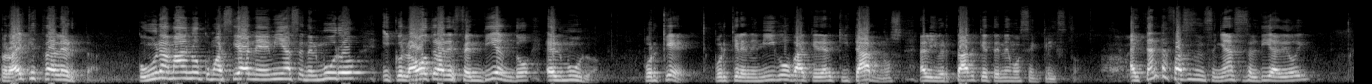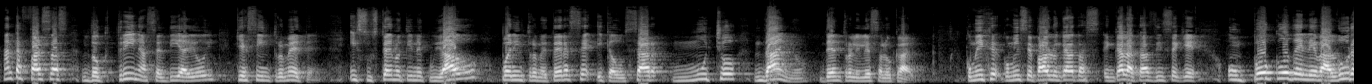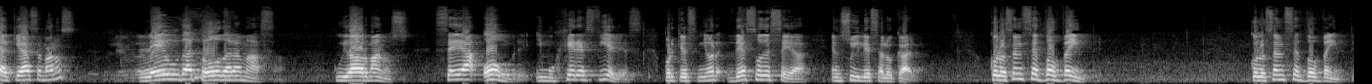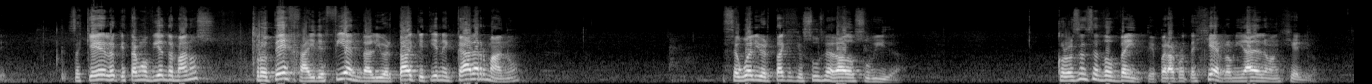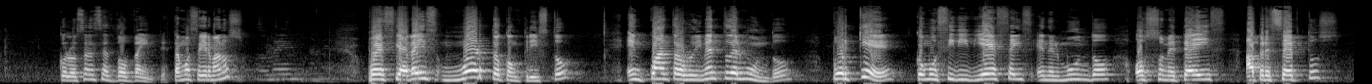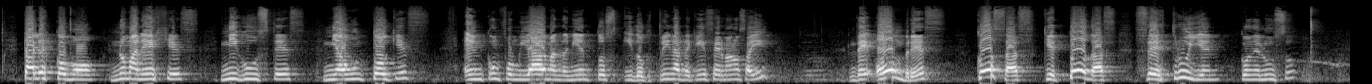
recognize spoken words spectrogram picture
pero hay que estar alerta. Con una mano, como hacía Nehemías en el muro, y con la otra defendiendo el muro. ¿Por qué? Porque el enemigo va a querer quitarnos la libertad que tenemos en Cristo. Hay tantas falsas enseñanzas el día de hoy, tantas falsas doctrinas el día de hoy que se intrometen y si usted no tiene cuidado, puede intrometerse y causar mucho daño dentro de la iglesia local. Como, dice Pablo en Gálatas, dice que un poco de levadura, ¿qué hace, hermanos? Leuda toda la masa. Cuidado, hermanos. Sea hombre y mujeres fieles, porque el Señor de eso desea en su iglesia local. Colosenses 2.20. Colosenses 2.20. ¿Sabes qué es lo que estamos viendo, hermanos? Proteja y defienda la libertad que tiene cada hermano según la libertad que Jesús le ha dado su vida. Colosenses 2.20, para proteger la unidad del Evangelio. Colosenses 2.20. ¿Estamos ahí, hermanos? Pues si habéis muerto con Cristo, en cuanto al rudimento del mundo, ¿por qué, como si vivieseis en el mundo, os sometéis a preceptos? tales como no manejes, ni gustes, ni aún toques, en conformidad a mandamientos y doctrinas de qué dice hermanos ahí? De hombres, cosas que todas se destruyen con el uso.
